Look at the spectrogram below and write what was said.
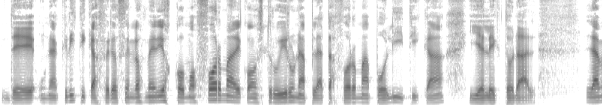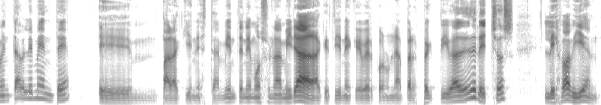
de una crítica feroz en los medios como forma de construir una plataforma política y electoral. Lamentablemente, em, para quienes también tenemos una mirada que tiene que ver con una perspectiva de derechos, les va bien.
